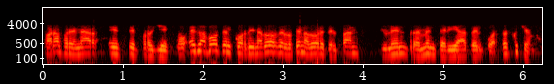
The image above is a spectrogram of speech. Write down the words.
para frenar este proyecto. Es la voz del coordinador de los senadores del PAN, Julen Rementería del Puerto. Escuchemos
